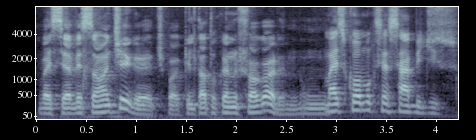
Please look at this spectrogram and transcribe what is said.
Vai ser a versão antiga, tipo, a que ele tá tocando no show agora. Não- Mas como que você sabe disso?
